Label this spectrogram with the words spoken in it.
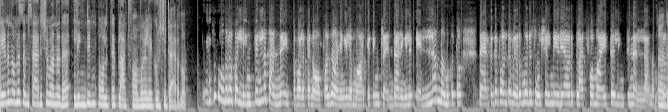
രേണു നമ്മൾ സംസാരിച്ചു വന്നത് ലിങ്ക്ഡിൻ പോലത്തെ പ്ലാറ്റ്ഫോമുകളെ കുറിച്ചിട്ടായിരുന്നു. എനിക്ക് തോന്നുന്നു ഇപ്പൊ ലിങ്ക്ഡിനിൽ തന്നെ ഇതുപോലെ തന്നെ ഓഫേഴ്സ് ആണെങ്കിലും മാർക്കറ്റിംഗ് ട്രെൻഡ് ആണെങ്കിലും എല്ലാം നമുക്കിപ്പോ നേരത്തെ പോലത്തെ വെറും ഒരു സോഷ്യൽ മീഡിയ ഒരു പ്ലാറ്റ്ഫോം ആയിട്ട് ലിങ്ക്ഡിൻ അല്ല നമുക്ക്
